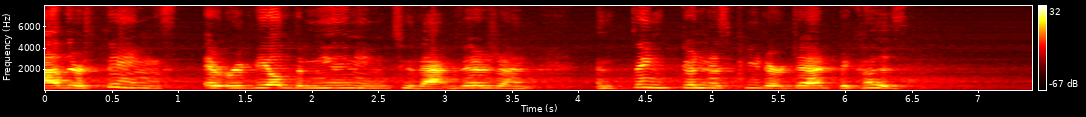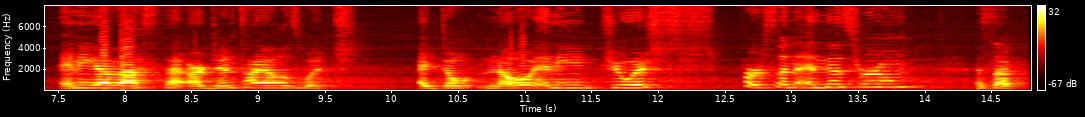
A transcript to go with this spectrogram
other things it revealed the meaning to that vision. And thank goodness Peter did because any of us that are Gentiles which I don't know any Jewish person in this room except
